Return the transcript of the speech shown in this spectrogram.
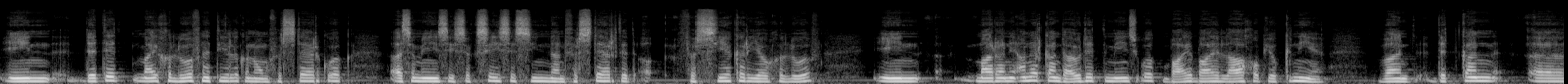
En dit het my geloof natuurlik in hom versterk ook. As 'n mens die suksesse sien, dan versterk dit verseker jou geloof en maar aan die ander kant hou dit mense ook baie baie laag op jou knieë want dit kan 'n uh,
